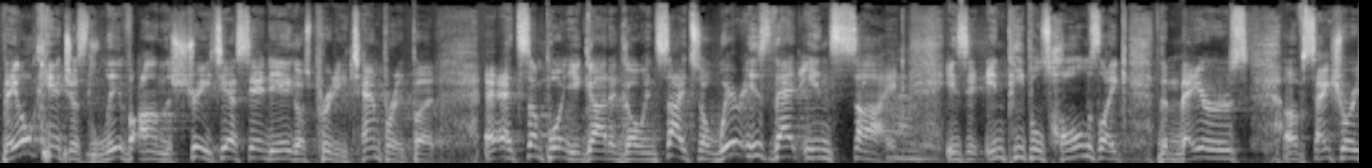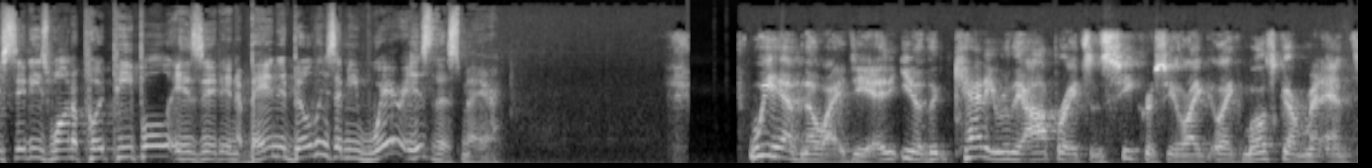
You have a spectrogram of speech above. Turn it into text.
They all can't just live on the streets. Yeah, San Diego's pretty temperate, but at some point you got to go inside. So where is that inside? Yeah. Is it in people's homes like the mayors of sanctuary cities want to put people? Is it in abandoned buildings? I mean, where is this, Mayor? We have no idea. You know, the county really operates in secrecy, like like most government entities,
